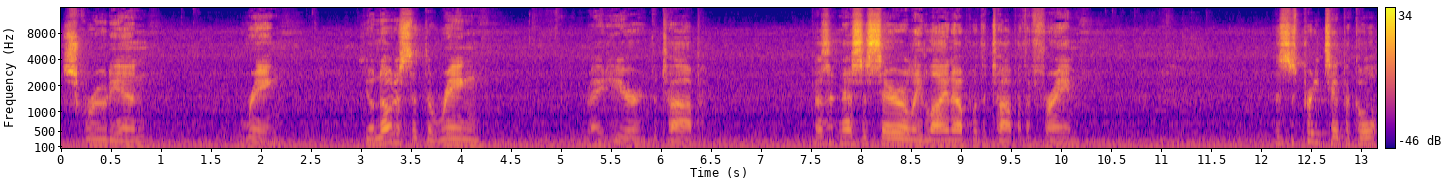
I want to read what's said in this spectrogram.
screwed in ring. You'll notice that the ring right here at the top doesn't necessarily line up with the top of the frame. This is pretty typical.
